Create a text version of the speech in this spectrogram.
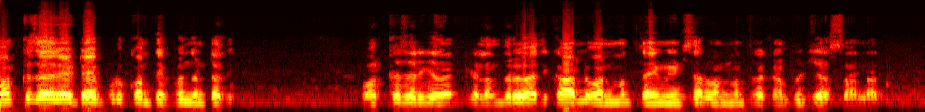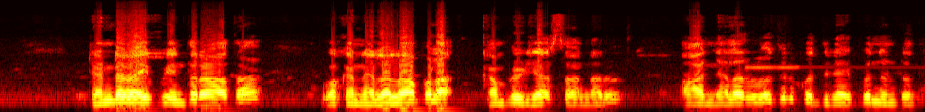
వర్క్ జరిగేటప్పుడు కొంత ఇబ్బంది ఉంటుంది. వర్క్ జరిగేదానికి వీళ్ళందరూ అధికారులు వన్ మంత్ టైం ఏంటి సార్ వన్ మంత్లో కంప్లీట్ చేస్తా ఉన్నారు టెండర్ అయిపోయిన తర్వాత ఒక నెల లోపల కంప్లీట్ చేస్తా ఉన్నారు ఆ నెల రోజులు కొద్దిగా ఇబ్బంది ఉంటుంది.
